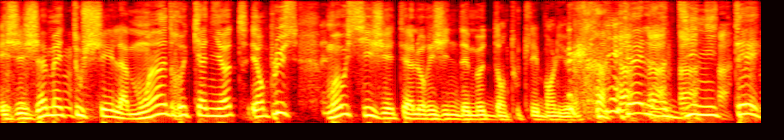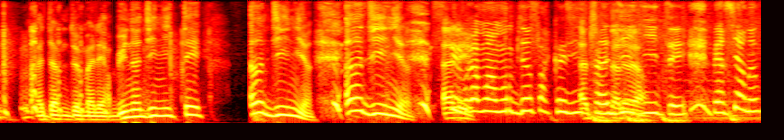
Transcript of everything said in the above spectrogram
et j'ai jamais touché la moindre cagnotte, et en plus, moi aussi j'ai été à l'origine d'émeutes dans toutes les banlieues. Quelle indignité, Madame de Malherbe, une indignité indigne, indigne. C'est vraiment un mot bien l'heure. indignité. Merci Arnaud.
